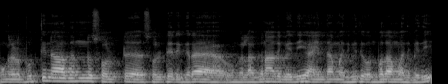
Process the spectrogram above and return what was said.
உங்களோட புத்திநாதன்னு சொல்லிட்டு சொல்லிட்டு இருக்கிற உங்கள் லக்னாதிபதி ஐந்தாம் அதிபதி ஒன்பதாம் அதிபதி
